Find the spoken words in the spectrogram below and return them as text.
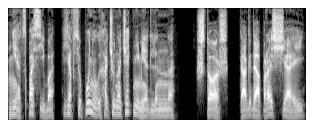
«Нет, спасибо. Я все понял и хочу начать немедленно». «Что ж, тогда прощай».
